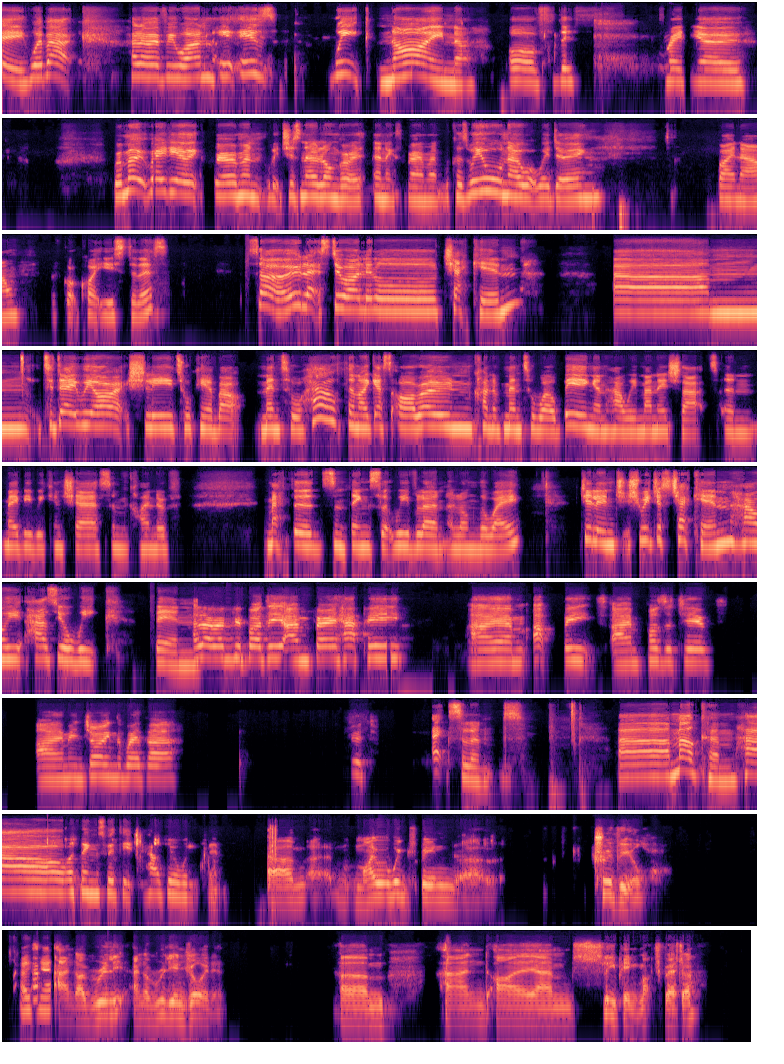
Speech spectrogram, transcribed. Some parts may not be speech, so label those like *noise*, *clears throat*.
Okay, we're back. Hello, everyone. It is week nine of this radio remote radio experiment, which is no longer an experiment because we all know what we're doing by now. We've got quite used to this. So let's do our little check in. Um, today we are actually talking about mental health and I guess our own kind of mental well being and how we manage that. And maybe we can share some kind of methods and things that we've learned along the way. Gillian, should we just check in? How how's your week been? Hello, everybody. I'm very happy. I am upbeat. I am positive. I'm enjoying the weather. Good. Excellent. Uh, Malcolm, how are things with you? How's your week been? Um, uh, my week's been uh, trivial. Okay. And I really and I really enjoyed it. Um, and I am sleeping much better.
